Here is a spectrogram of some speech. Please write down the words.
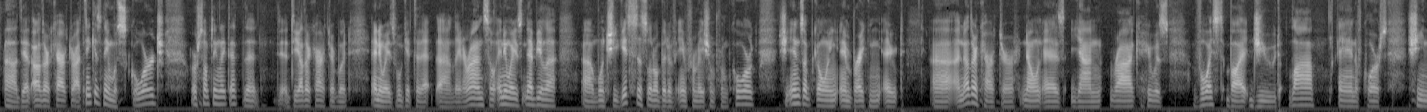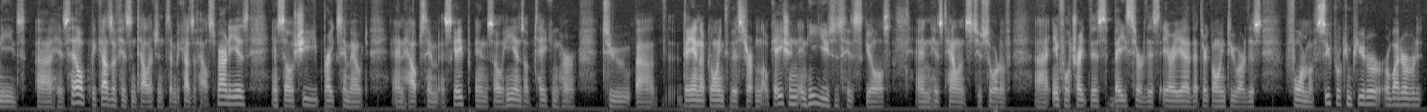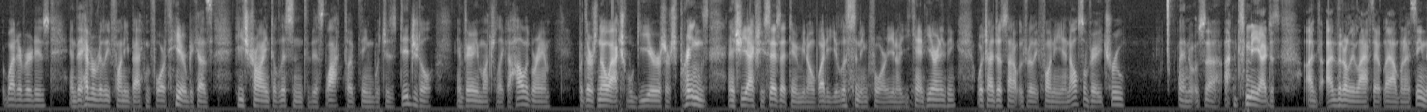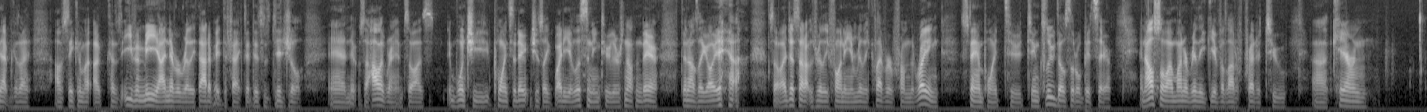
uh, the other character. I think his name was Scourge or something like that. The the other character, but anyways, we'll get to that uh, later on. So, anyways, Nebula, uh, when she gets this little bit of information from Korg, she ends up going and breaking out uh, another character known as Yon-Rogg, who was voiced by Jude Law, and of course, she needs uh, his help because of his intelligence and because of how smart he is, and so she breaks him out and helps him escape, and so he ends up taking her to, uh, they end up going to this certain location, and he uses his skills and his talents to sort of uh, infiltrate this base or this area that they're going to, or this form of supercomputer or whatever, whatever it is, and they have a really funny back and forth here because he's trying to listen to this type thing, which is digital and very much like a hologram but there's no actual gears or springs. And she actually says that to him, you know, what are you listening for? You know, you can't hear anything, which I just thought was really funny and also very true. and it was uh, to me I just I, I literally laughed out loud when I seen that because I I was thinking about because uh, even me I never really thought about the fact that this was digital and it was a hologram so I was once she points it out she's like what are you listening to? There's nothing there. Then I was like oh yeah. So I just thought it was really funny and really clever from the writing standpoint to to include those little bits there. And also I want to really give a lot of credit to uh, Karen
